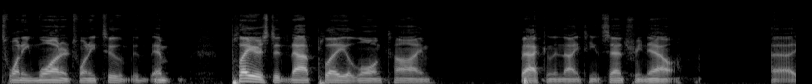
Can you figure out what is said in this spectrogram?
21 or 22, and players did not play a long time back in the 19th century. Now, uh,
